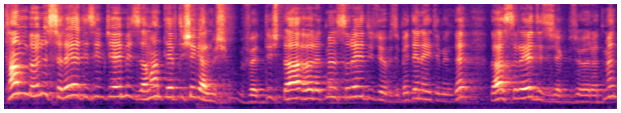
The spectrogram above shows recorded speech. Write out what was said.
Tam böyle sıraya dizileceğimiz zaman teftişe gelmiş müfettiş. Daha öğretmen sıraya diziyor bizi. Beden eğitiminde daha sıraya dizecek bizi öğretmen.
